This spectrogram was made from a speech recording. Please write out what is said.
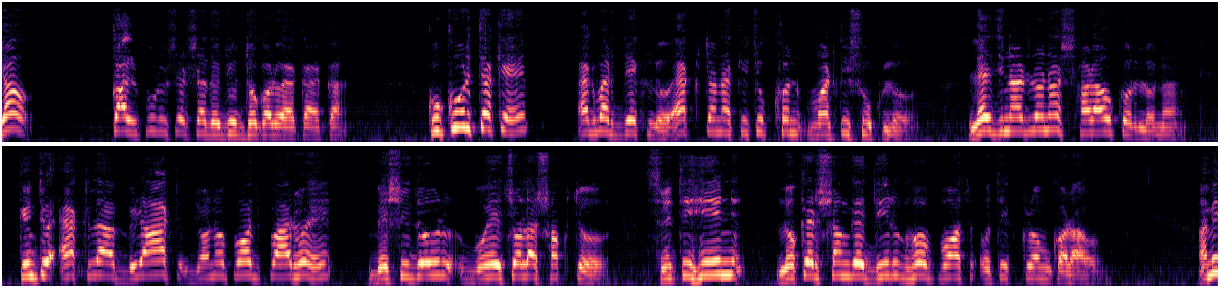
যাও, কাল পুরুষের সাথে যুদ্ধ করো একা একা। কুকুর তাকে একবার দেখল, একটানা কিছুক্ষণ মাটি শুকলো, লেজ নাড়লো না, সাড়াও করল না। কিন্তু একলা বিরাট জনপদ পার হয়ে বেশি দূর বয়ে চলা শক্ত, স্মৃতিহীন লোকের সঙ্গে দীর্ঘ পথ অতিক্রম করাও। আমি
